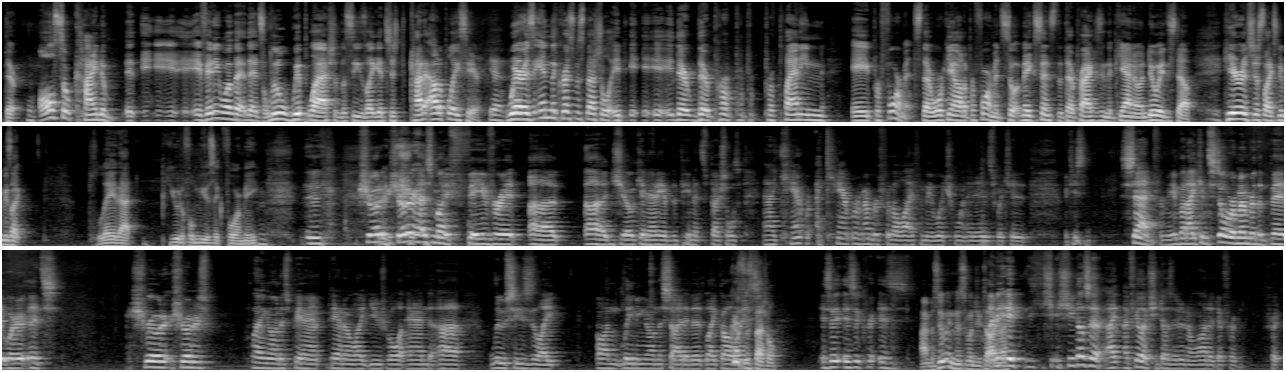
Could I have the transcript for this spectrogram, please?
They're also kind of, i- i- i- if anyone that that's a little whiplash of the scenes, like it's just kind of out of place here. Yeah. Whereas in the Christmas special, it, it, it, it- they're they're pr- pr- pr- planning a performance. They're working out a performance, so it makes sense that they're practicing the piano and doing stuff. Here, it's just like Snoopy's like, play that beautiful music for me. Uh, Schroeder, Schroeder has my favorite uh, uh, joke in any of the Peanut specials, and I can't I can't remember for the life of me which one it is, which is which is sad for me. But I can still remember the bit where it's Schroeder Schroeder's playing on his piano, piano like usual, and uh, Lucy's like on leaning on the side of it like always. Christmas special. Is it is it is I'm assuming this is what you're I talking mean, about. it, she, she does it. I, I feel like she does it in a lot of different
